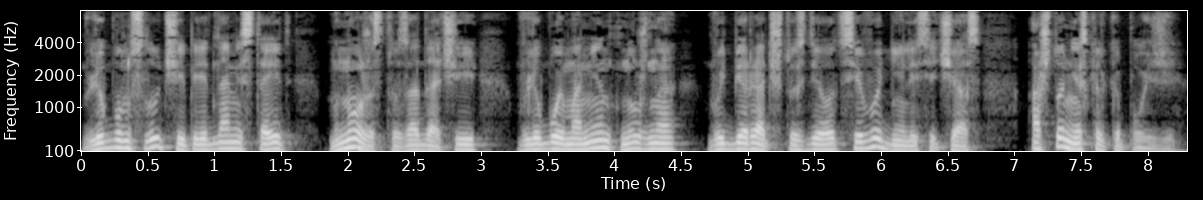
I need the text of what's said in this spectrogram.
В любом случае перед нами стоит множество задач, и в любой момент нужно выбирать, что сделать сегодня или сейчас, а что несколько позже.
